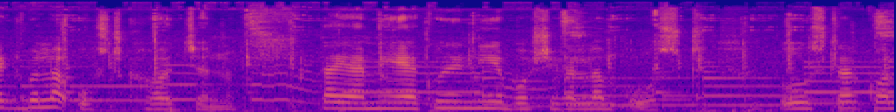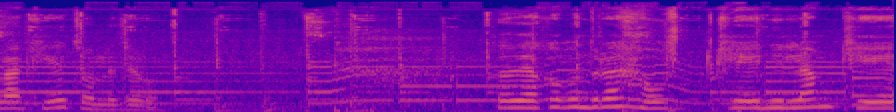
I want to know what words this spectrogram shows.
একবেলা ওস্ট খাওয়ার জন্য। তাই আমি এখনই নিয়ে বসে গেলাম ওস্ট ওস্ট আর কলা খেয়ে চলে যাব। তো দেখো বন্ধুরা খেয়ে নিলাম, খেয়ে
